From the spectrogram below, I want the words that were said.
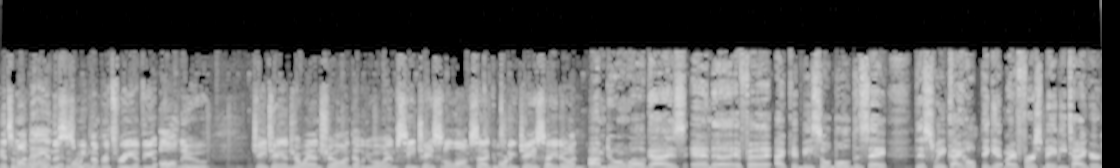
It's a Monday, Oh, and this is week number three of the all new JJ and Joanne show on WOMC. Jason alongside. Good morning, Jace. How you doing? I'm doing well, guys. And uh, if uh, I could be so bold to say, this week I hope to get my first baby tiger.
